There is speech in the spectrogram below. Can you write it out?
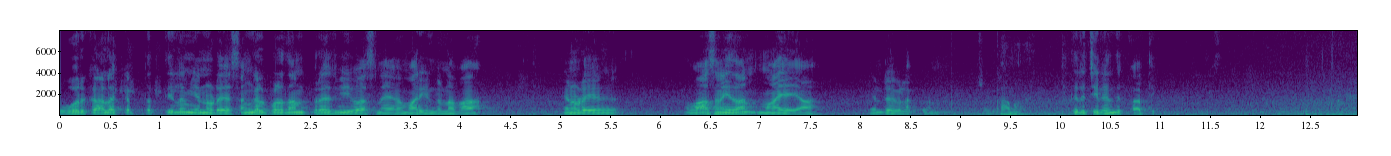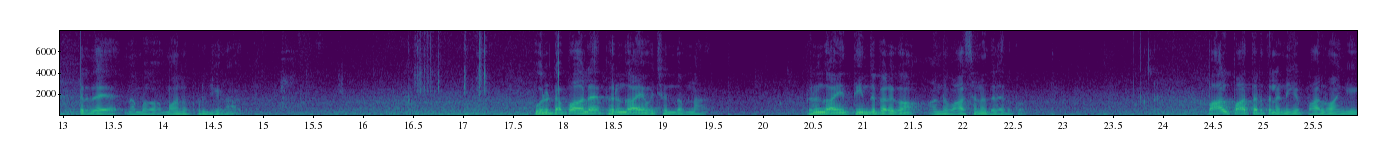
ஒவ்வொரு காலகட்டத்திலும் என்னுடைய சங்கல்பம் தான் பிறவி வாசனையாக மாறுகின்றனவா? என்னுடைய வாசனை தான் மாயையா? என்று விளக்க வேண்டும். ஆமாம் திருச்சியிலிருந்து கார்த்திக். இருக்கிறத நம்ம முதல்ல புரிஞ்சுக்கலாம் ஒரு டப்பாவில் பெருங்காயம் வச்சுருந்தோம்னா பெருங்காயம் தீர்ந்த பிறகும் அந்த வாசனை அதில் இருக்கும். பால் பாத்திரத்தில் நீங்கள் பால் வாங்கி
